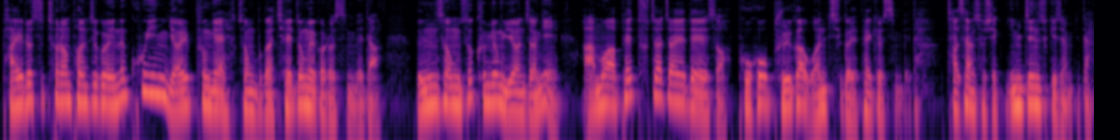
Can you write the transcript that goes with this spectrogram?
바이러스처럼 번지고 있는 코인 열풍에 정부가 제동을 걸었습니다. 은성수 금융위원장이 암호화폐 투자자에 대해서 보호 불가 원칙을 밝혔습니다. 자세한 소식 임진수 기자입니다.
